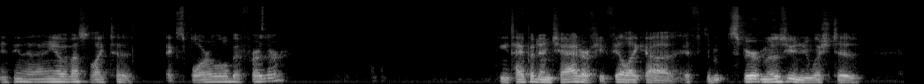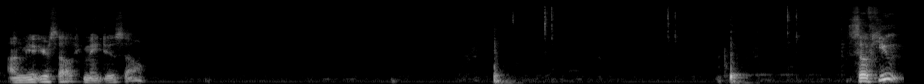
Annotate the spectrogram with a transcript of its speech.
Anything that any of us would like to explore a little bit further? You can type it in chat, or if you feel like uh, if the spirit moves you and you wish to unmute yourself, you may do so. So if you,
